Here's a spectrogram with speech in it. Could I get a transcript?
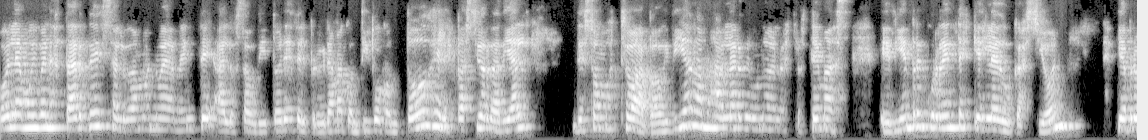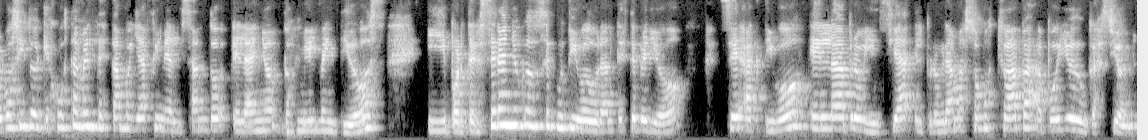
Hola, muy buenas tardes. Saludamos nuevamente a los auditores del programa Contigo con Todos, el espacio radial de Somos Choapa. Hoy día vamos a hablar de uno de nuestros temas eh, bien recurrentes, que es la educación. Y a propósito de que justamente estamos ya finalizando el año 2022 y por tercer año consecutivo durante este periodo se activó en la provincia el programa Somos Choapa Apoyo Educación,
